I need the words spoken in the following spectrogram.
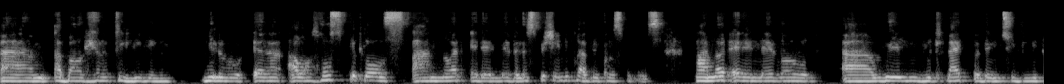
um, about healthy living? You know, uh, our hospitals are not at a level, especially public hospitals, are not at a level uh, where we would like for them to be.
